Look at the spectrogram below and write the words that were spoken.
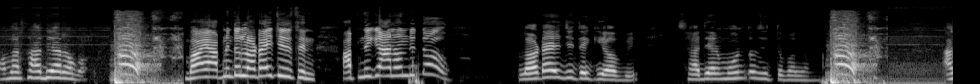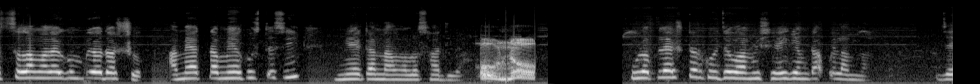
আমার সাদিয়ার অভাব। ভাই আপনি তো লটারি চেয়েছেন। আপনি কি আনন্দিত? লটারি জিতে কি হবে? সাদিয়ার মন তো জিততে পারলাম না। আসসালামু আলাইকুম প্রিয় দর্শক আমি একটা মেয়ে খুঁজতেছি মেয়েটার নাম হলো সাদিয়া। পুরো প্লে স্টোর খুঁজেও আমি সেই গেমটা পেলাম না যে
